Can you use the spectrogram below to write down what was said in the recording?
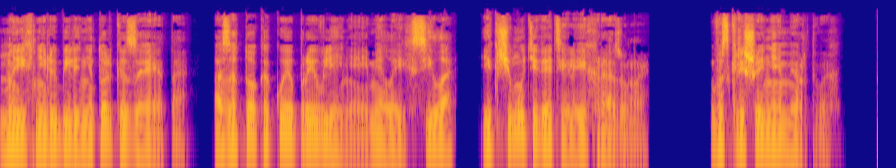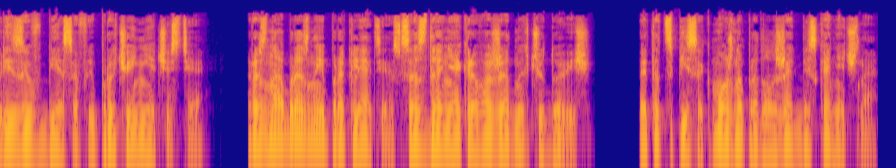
Но их не любили не только за это, а за то, какое проявление имела их сила и к чему тяготели их разумы. Воскрешение мертвых, призыв бесов и прочей нечисти, разнообразные проклятия, создание кровожадных чудовищ. Этот список можно продолжать бесконечно.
